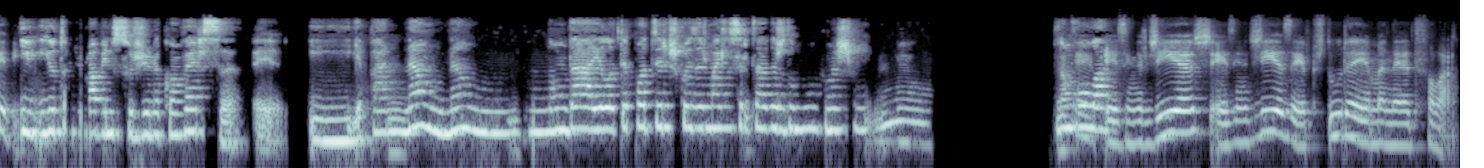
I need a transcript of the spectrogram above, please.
E, e o Tony Robbins surgiu na conversa. É, E, epá, não, não, não dá. Ele até pode dizer as coisas mais acertadas do mundo, mas não, não vou É, lá. é as energias, é as energias, é a postura, é a maneira de falar.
